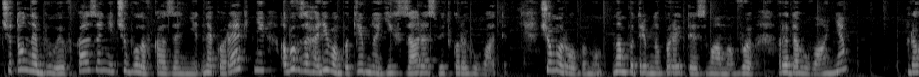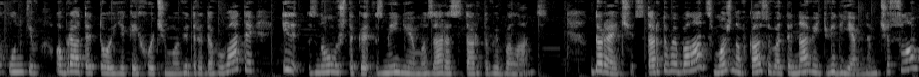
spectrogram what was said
чи то не були вказані, чи були вказані некоректні, або взагалі вам потрібно їх зараз відкоригувати. Що ми робимо? Нам потрібно перейти з вами в редагування рахунків, обрати той, який хочемо відредагувати, і знову ж таки змінюємо зараз стартовий баланс. До речі, стартовий баланс можна вказувати навіть від'ємним числом,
